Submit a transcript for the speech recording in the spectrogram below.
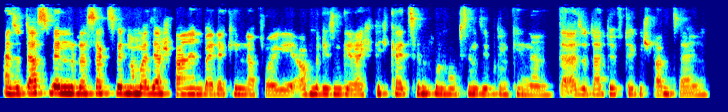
also das, wenn du das sagst, wird nochmal sehr spannend bei der Kinderfolge, auch mit diesem Gerechtigkeitssinn von hochsensiblen Kindern. Da, also da dürft ihr gespannt sein.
